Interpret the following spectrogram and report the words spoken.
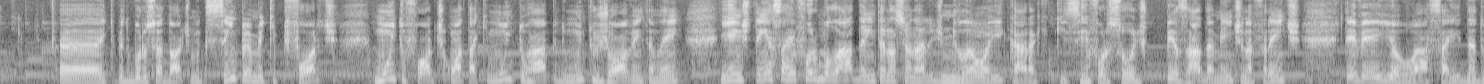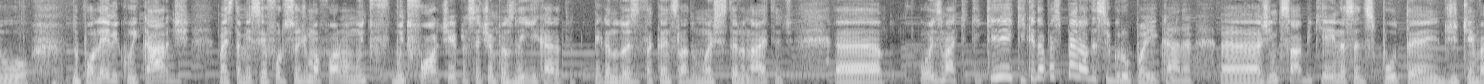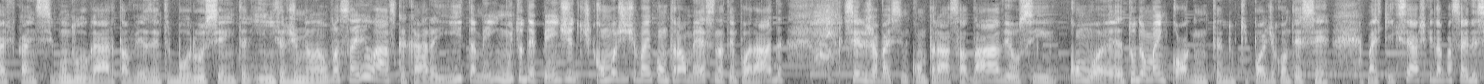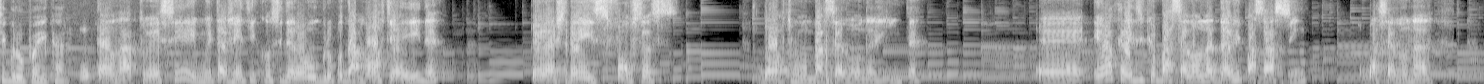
a equipe do Borussia Dortmund, que sempre é uma equipe forte, muito forte, com um ataque muito rápido, muito jovem também. E a gente tem essa reformulada Internacional de Milão aí, cara, que, que se reforçou de, pesadamente na frente. Teve aí a, a saída do, do polêmico Icardi, mas também se reforçou de uma forma muito, muito forte aí para essa Champions League, cara, pegando dois atacantes lá do Manchester United. Uh, Ô, Smack, o que, que, que, dá pra esperar desse grupo aí, cara? Uh, a gente sabe que aí nessa disputa de quem vai ficar em segundo lugar, talvez entre Borussia e Inter, e Inter de Milão, vai sair lasca, cara. E também muito depende de como a gente vai encontrar o Messi na temporada, se ele já vai se encontrar saudável, se. como é, Tudo é uma incógnita do que pode acontecer. Mas o que, que você acha que dá pra sair desse grupo aí, cara? Então, Nato, esse muita gente considerou o grupo da morte aí, né? Pelas três forças Dortmund, Barcelona e Inter. É, eu acredito que o Barcelona deve passar sim. O Barcelona,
